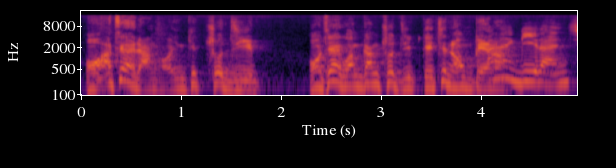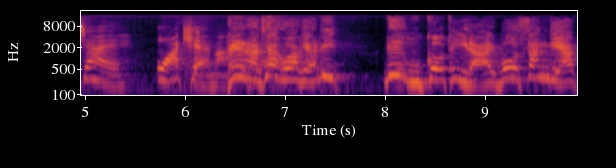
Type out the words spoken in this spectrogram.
哦，啊，这个人哦，因去出入，哦，这个员工出入加真方便啊。那宜兰这会挖起来嘛？嘿啦，这挖起来，你你有高铁来，无商业，啊，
